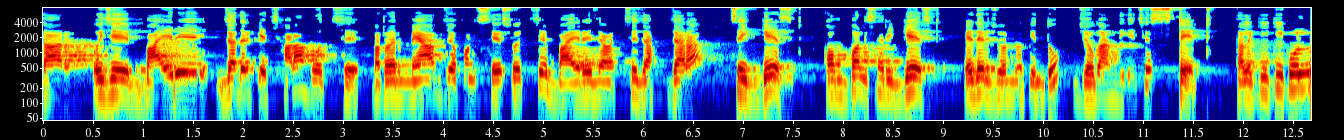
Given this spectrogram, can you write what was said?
তার ওই যে বাইরে যাদেরকে ছাড়া হচ্ছে বা তাদের মেয়াদ যখন শেষ হচ্ছে, বাইরে যাচ্ছে যারা সেই গেস্ট কম্পালসারি গেস্ট এদের জন্য কিন্তু যোগান দিয়েছে স্টেট তাহলে কি কি করল?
